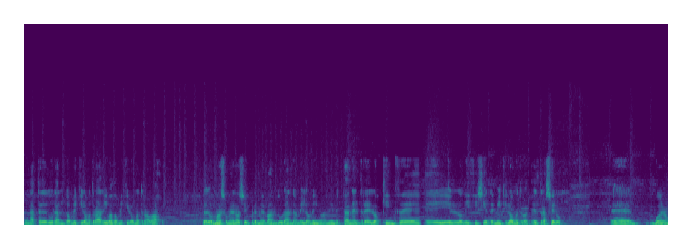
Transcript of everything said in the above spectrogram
unas te duran 2.000 kilómetros arriba, 2.000 kilómetros abajo. Pero más o menos siempre me van durando a mí lo mismo. A mí me están entre los 15 y los 17.000 kilómetros, el trasero. Eh, bueno,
